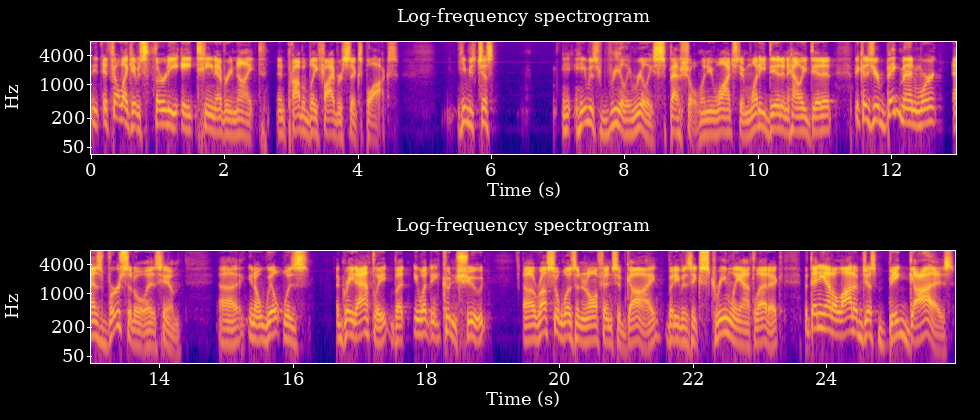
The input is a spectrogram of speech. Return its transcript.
It it felt like it was 30-18 every night, and probably five or six blocks. He was just he he was really, really special when you watched him, what he did and how he did it, because your big men weren't as versatile as him. Uh, you know, Wilt was a great athlete, but he, wasn't, he couldn't shoot. Uh, Russell wasn't an offensive guy, but he was extremely athletic. But then he had a lot of just big guys.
